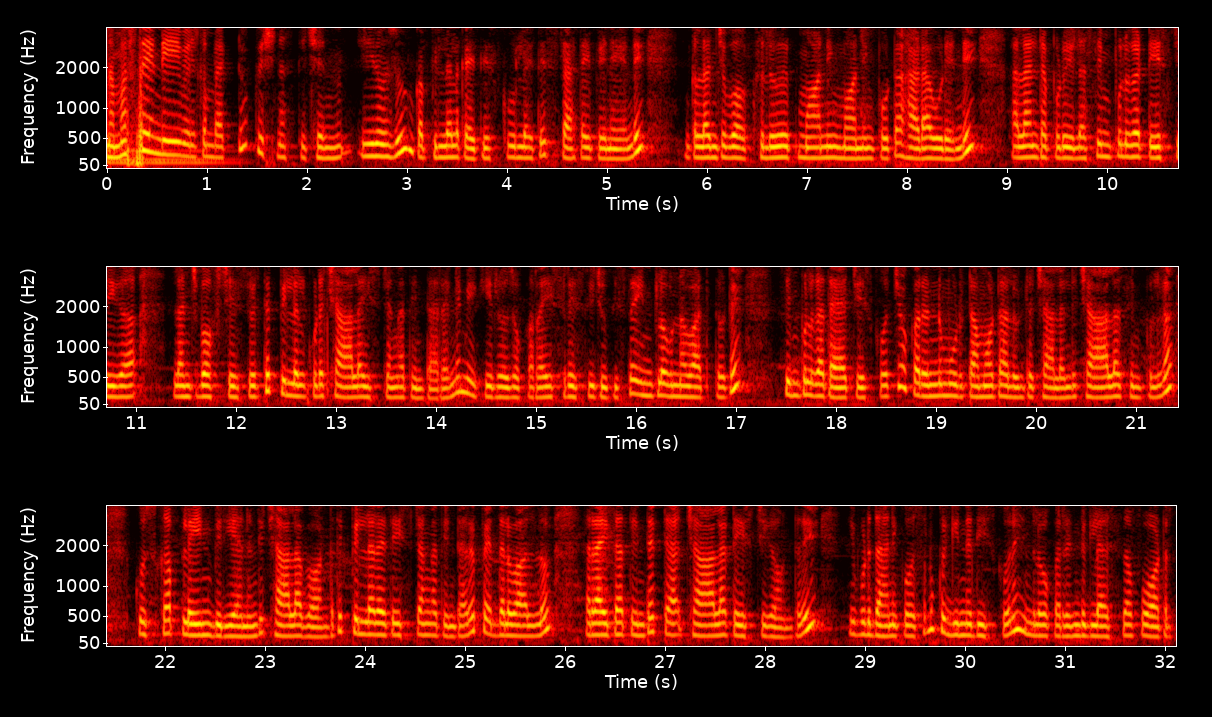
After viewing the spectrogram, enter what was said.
నమస్తే అండి. Welcome back to Krishna's kitchen. ఈరోజు ఇంకా పిల్లలకైతే స్కూల్లో అయితే స్టార్ట్ అయిపోయినాయండి. ఇంకా లంచ్ బాక్సులు మార్నింగ్ మార్నింగ్ పూట హడావుడండి. అలాంటప్పుడు ఇలా సింపుల్గా టేస్టీగా లంచ్ బాక్స్ చేసి పెడితే పిల్లలు కూడా చాలా ఇష్టంగా తింటారండి. మీకు ఈరోజు ఒక రైస్ రెసిపీ చూపిస్తే. ఇంట్లో ఉన్న వాటితోటే సింపుల్గా తయారు చేసుకోవచ్చు. ఒక రెండు మూడు టమోటాలు ఉంటే చాలండి. చాలా సింపుల్గా కుస్కా ప్లెయిన్ బిర్యానీ అండి. చాలా బాగుంటుంది. పిల్లలు అయితే ఇష్టంగా తింటారు. పెద్దల వాళ్ళు రైతా తింటే చాలా టేస్టీగా ఉంటుంది. ఇప్పుడు దానికోసం ఒక గిన్నె తీసుకొని ఇందులో ఒక రెండు గ్లాసెస్ ఆఫ్ వాటర్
